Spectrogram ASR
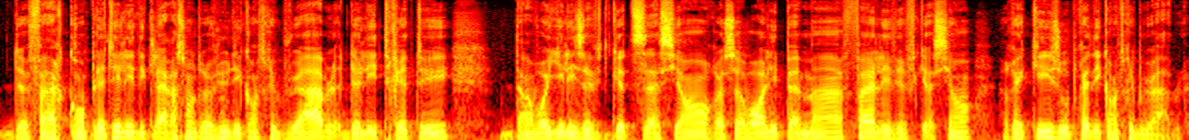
de faire compléter les déclarations de revenus des contribuables, de les traiter, d'envoyer les avis de cotisation, recevoir les paiements, faire les vérifications requises auprès des contribuables.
